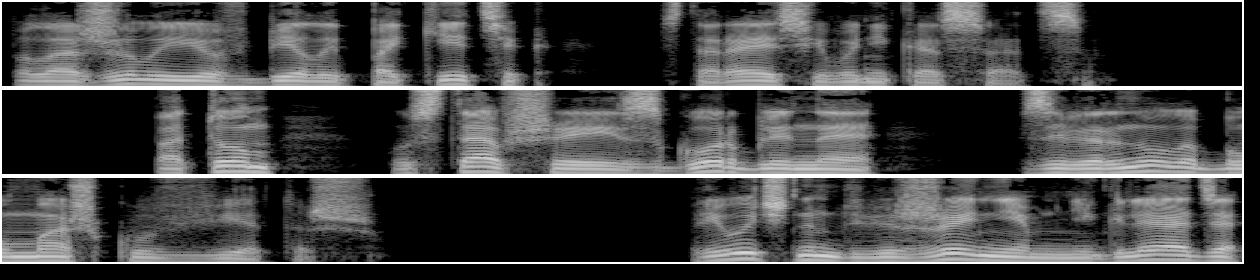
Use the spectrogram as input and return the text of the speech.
положила ее в белый пакетик, стараясь его не касаться. Потом, уставшая и сгорбленная, завернула бумажку в ветошь. Привычным движением, не глядя,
